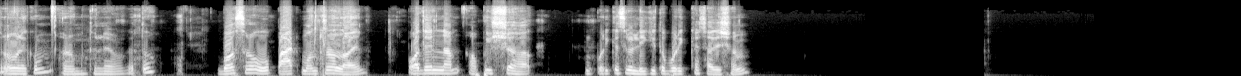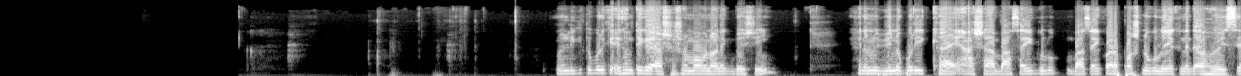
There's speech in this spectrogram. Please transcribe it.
আসসালামু আলাইকুম, রহমতুল্লাহ বরকাত বস্ত্র ও পাট মন্ত্রণালয় পদের নাম অফিস সহায়ক। পরীক্ষা ছিল লিখিত পরীক্ষা সাজেশন। লিখিত পরীক্ষা এখান থেকে আসার সম্ভাবনা অনেক বেশি। এখানে আমি বিভিন্ন পরীক্ষায় আসা, বাছাইগুলো, বাছাই করা প্রশ্নগুলো এখানে দেওয়া হয়েছে।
